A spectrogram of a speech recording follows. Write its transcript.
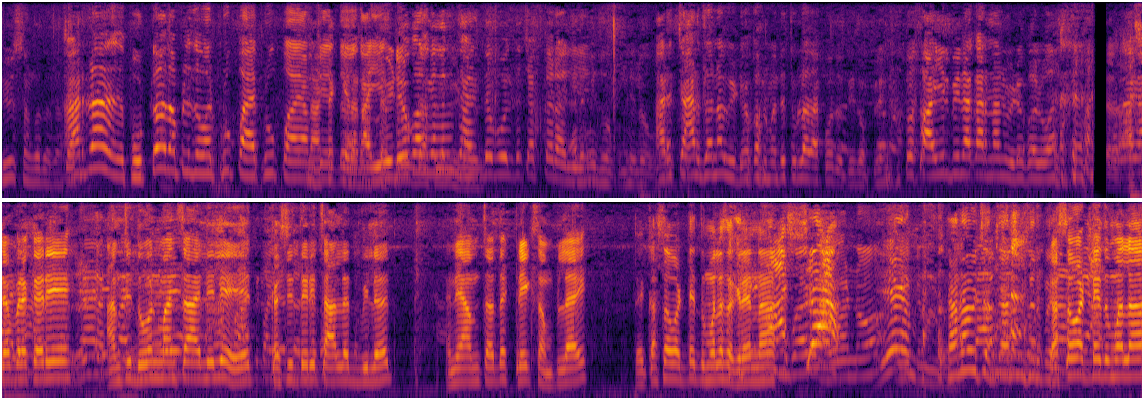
पियुष सांगत होता. अरे फोटो आहेत आपल्या जवळ प्रूफ आहे प्रूफ आहे आमच्या इथं. काही व्हिडिओ कॉल केला. तर. सांगते बोलते चक्कर आली. मी झोपलेलो. अरे चार जण व्हिडिओ कॉलमध्ये तुला दाखवत होती झोपले तो साहिल बिना कारणान व्हिडिओ कॉल वर. अशा प्रकारे आमची दोन माणसं आलेली आहेत. कशी तरी चालत बिलत आणि आमचा आता ट्रेक संपलाय. तर कसं वाटतंय तुम्हाला सगळ्यांना. कसं वाटतंय तुम्हाला?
